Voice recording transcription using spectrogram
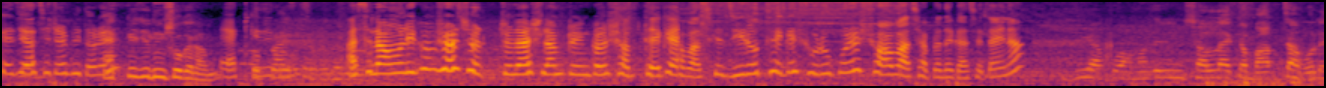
কেজি আছে এটার ভিতরে? এক কেজি দুইশো গ্রাম। এক কেজি আসসালামু আলাইকুম স্যার চলে আসলাম টুইঙ্কল শপ থেকে। আজকে জিরো থেকে শুরু করে সব আছে আপনাদের কাছে তাই না? জি আপু আমাদের ইনশাআল্লাহ একটা বাচ্চা হলে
